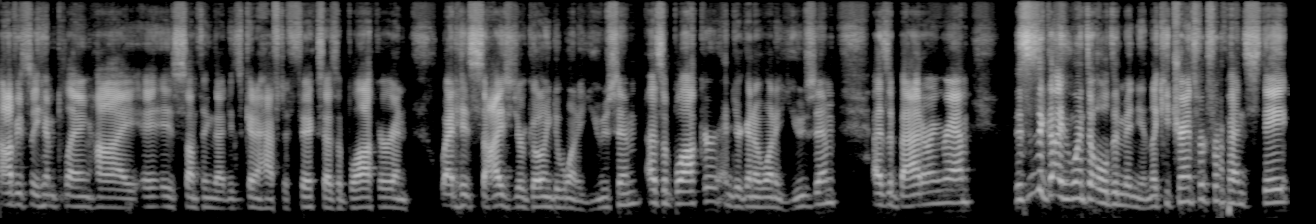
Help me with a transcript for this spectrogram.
obviously, him playing high is something that he's going to have to fix as a blocker. And at his size, you're going to want to use him as a blocker, and you're going to want to use him as a battering ram. This is a guy who went to Old Dominion. Like he transferred from Penn State,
